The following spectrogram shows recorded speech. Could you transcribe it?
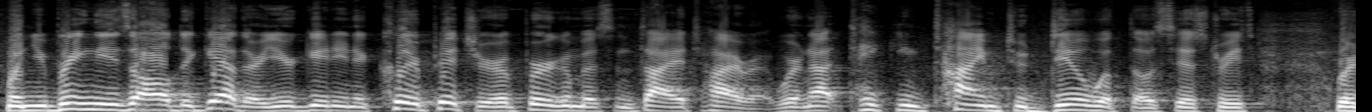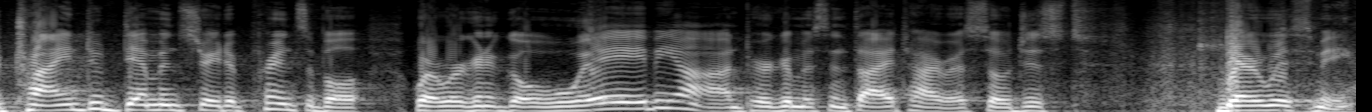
When you bring these all together, you're getting a clear picture of Pergamus and Thyatira. We're not taking time to deal with those histories. We're trying to demonstrate a principle where we're going to go way beyond Pergamus and Thyatira, so just bear with me.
